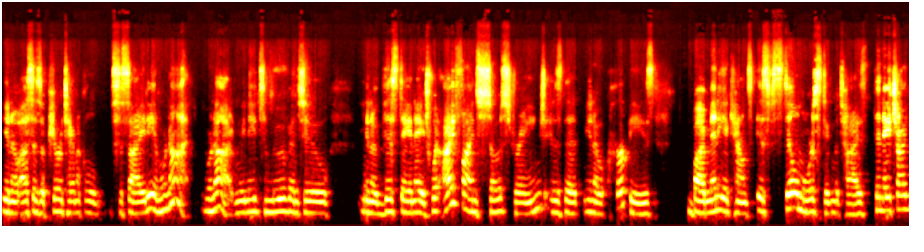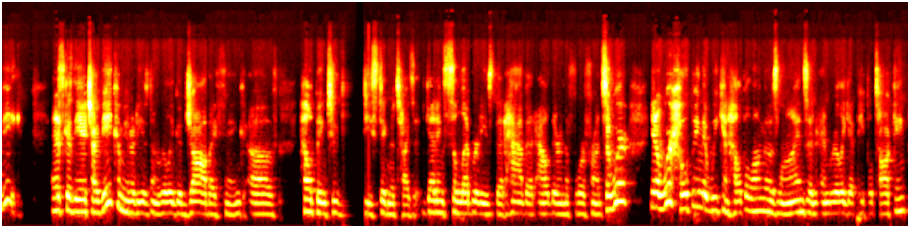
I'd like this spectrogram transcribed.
you know us as a puritanical society and we're not. We're not. We need to move into you know this day and age. What i find so strange is that you know herpes by many accounts is still more stigmatized than hiv and it's because the hiv community has done a really good job i think of helping to destigmatize it getting celebrities that have it out there in the forefront. So we're you know we're hoping that we can help along those lines and, and really get people talking.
